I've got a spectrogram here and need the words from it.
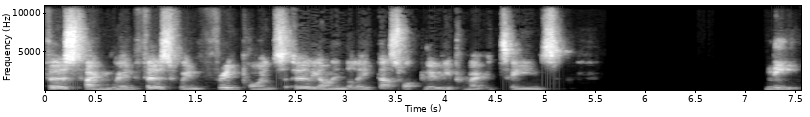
first home win, first win, three points early on in the league. That's what newly promoted teams need.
